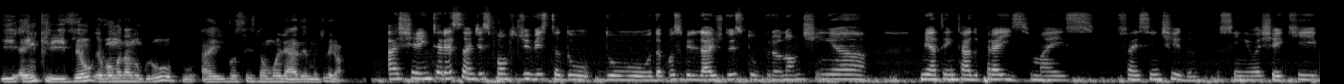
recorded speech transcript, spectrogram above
E é incrível. Eu vou mandar no grupo, aí vocês dão uma olhada, é muito legal. Achei interessante esse ponto de vista do, do- da possibilidade do estupro. Eu não tinha me atentado para isso, mas faz sentido. Assim, eu achei que,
